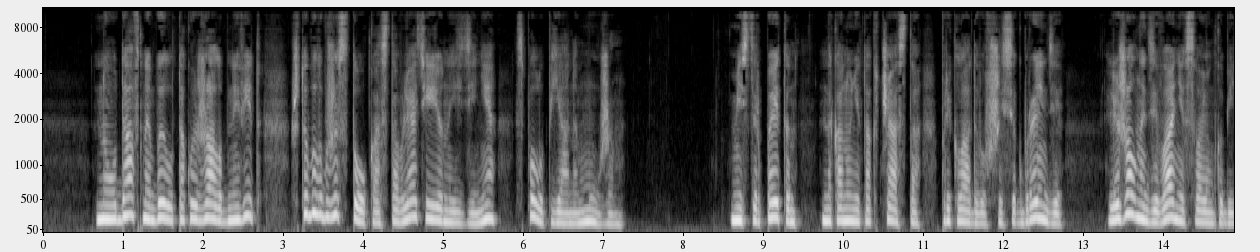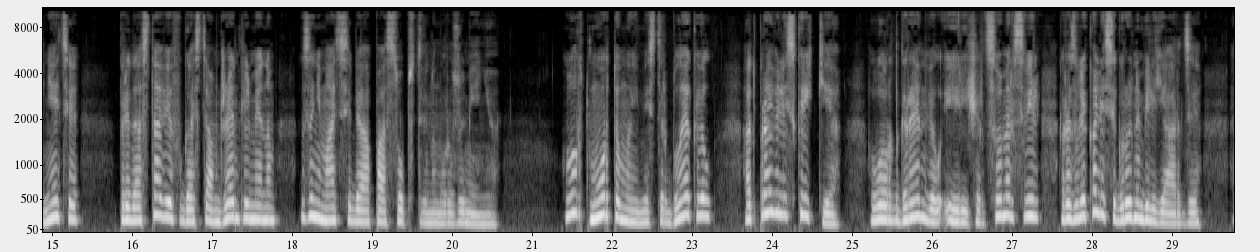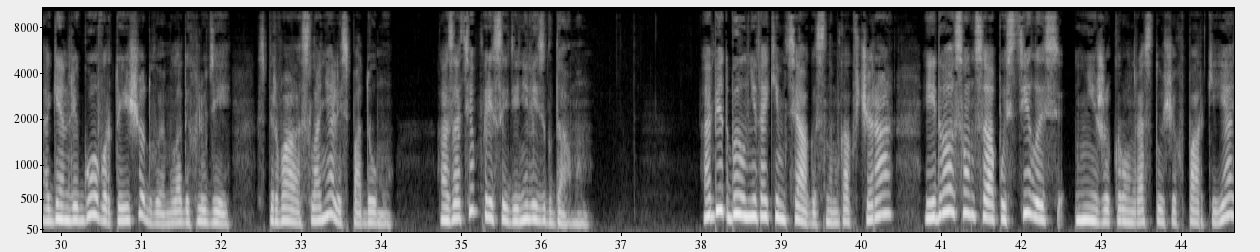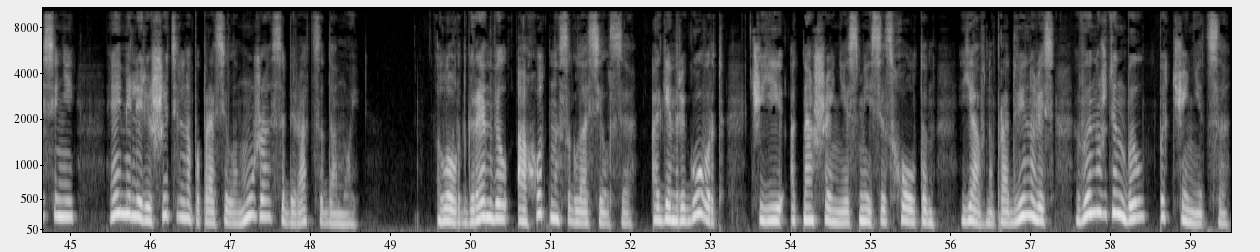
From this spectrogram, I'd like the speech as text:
но у Дафны был такой жалобный вид, что было бы жестоко оставлять ее наедине с полупьяным мужем. Мистер Пейтон, накануне так часто прикладывавшийся к бренди, лежал на диване в своем кабинете, предоставив гостям-джентльменам занимать себя по собственному разумению. Лорд Мортом и мистер Блэквилл отправились к реке, лорд Гренвилл и Ричард Сомерсвиль развлекались игрой на бильярде — а Генри Говард и еще двое молодых людей сперва слонялись по дому, а затем присоединились к дамам. Обед был не таким тягостным, как вчера, и едва солнце опустилось ниже крон растущих в парке ясеней, Эмили решительно попросила мужа собираться домой. Лорд Гренвилл охотно согласился, а Генри Говард, чьи отношения с миссис Холтон явно продвинулись, вынужден был подчиниться.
